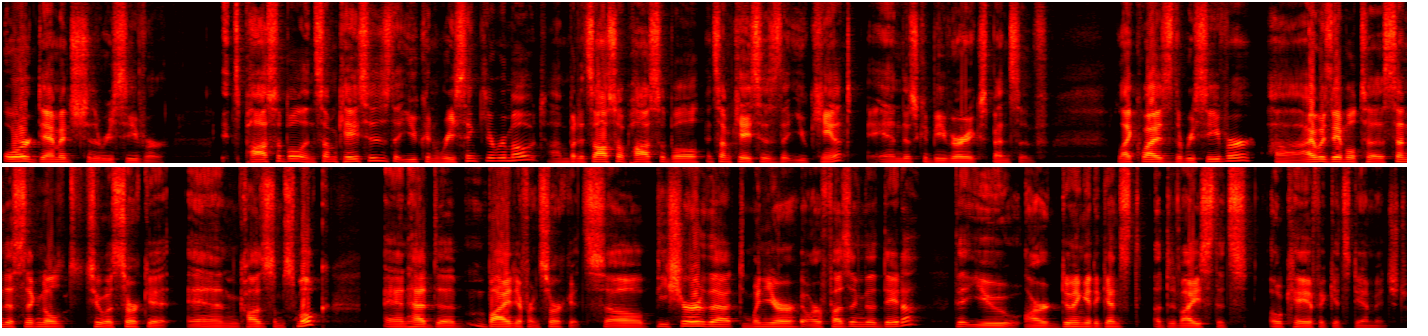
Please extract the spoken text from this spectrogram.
or damage to the receiver. It's possible in some cases that you can resync your remote, um, but it's also possible in some cases that you can't, and this could be very expensive. Likewise, the receiver, uh, I was able to send a signal to a circuit and cause some smoke and had to buy different circuits. So be sure that when you're or fuzzing the data, that you are doing it against a device that's okay if it gets damaged.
